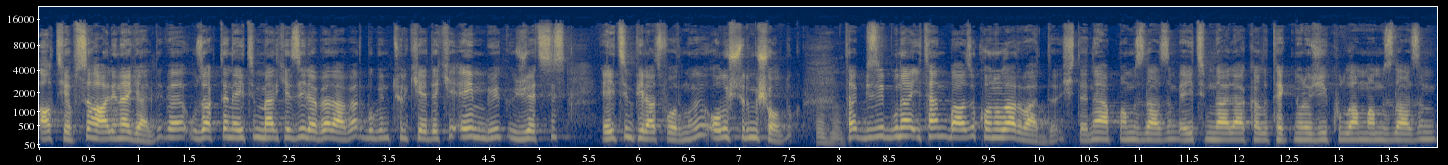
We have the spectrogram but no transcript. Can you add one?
altyapısı haline geldi ve uzaktan eğitim merkeziyle beraber bugün Türkiye'deki en büyük ücretsiz eğitim platformunu oluşturmuş olduk. Tabii bizi buna iten bazı konular vardı. İşte ne yapmamız lazım? Eğitimle alakalı teknolojiyi kullanmamız lazım.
